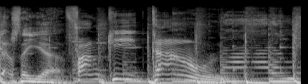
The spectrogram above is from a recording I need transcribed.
que es deia Funky Town. Connecta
